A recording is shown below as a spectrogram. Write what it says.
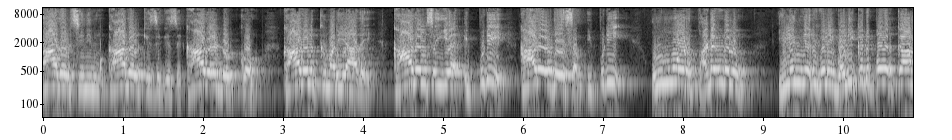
காதல் சினிமா காதல் கிசு கிசு காதல் டாட் காம் காதலுக்கு மரியாதை காதல் செய்ய இப்படி காதல் தேசம் இப்படி ஒவ்வொரு படங்களும் இளைஞர்களை வழிகெடுப்பதற்காக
